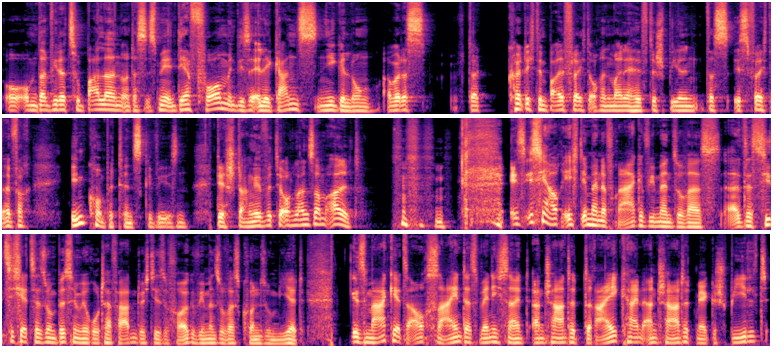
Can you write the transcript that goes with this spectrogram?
um dann wieder zu ballern und das ist mir in der Form, in dieser Eleganz nie gelungen. Aber das, da könnte ich den Ball vielleicht auch in meine Hälfte spielen. Das ist vielleicht einfach Inkompetenz gewesen. Der Stange wird ja auch langsam alt. es ist ja auch echt immer eine Frage, wie man sowas, also das zieht sich jetzt ja so ein bisschen wie roter Faden durch diese Folge, wie man sowas konsumiert. Es mag jetzt auch sein, dass wenn ich seit Uncharted 3 kein Uncharted mehr gespielt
